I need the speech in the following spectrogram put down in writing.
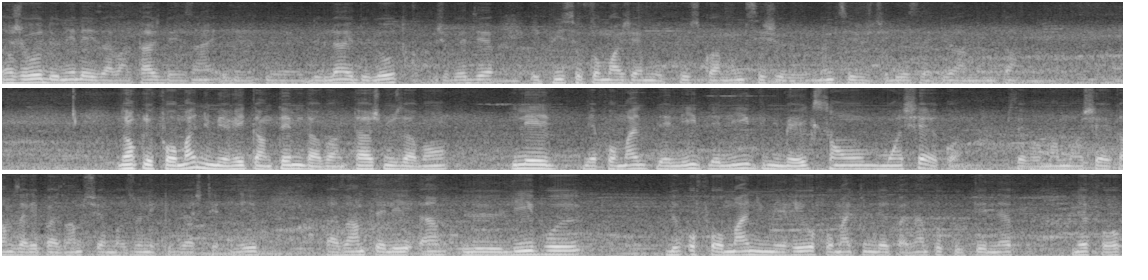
Donc je vais vous donner les avantages des uns et de, l'un et de l'autre, je veux dire. Et puis ce que moi j'aime le plus, quoi, même si même si j'utilise les deux en même temps. Donc le format numérique en termes d'avantages, nous avons les formats livres, les livres numériques sont moins chers. C'est vraiment moins cher. Quand vous allez par exemple sur Amazon et que vous achetez un livre, par exemple le livre au format numérique, au format Kindle par exemple, peut coûter 9,99 euros,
